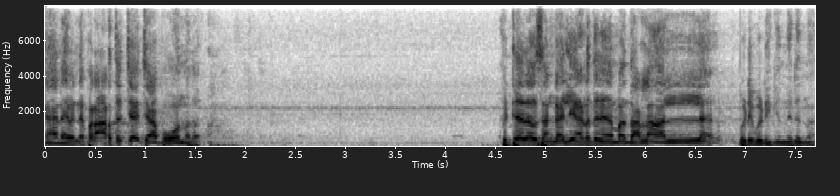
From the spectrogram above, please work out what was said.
ഞാൻ പിന്നെ പ്രാർത്ഥിച്ചേച്ചാ പോകുന്നത് പിറ്റേ ദിവസം കല്യാണത്തിന് ഞാൻ നല്ല നല്ല പിടി പിടിക്കുന്നിരുന്ന്.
